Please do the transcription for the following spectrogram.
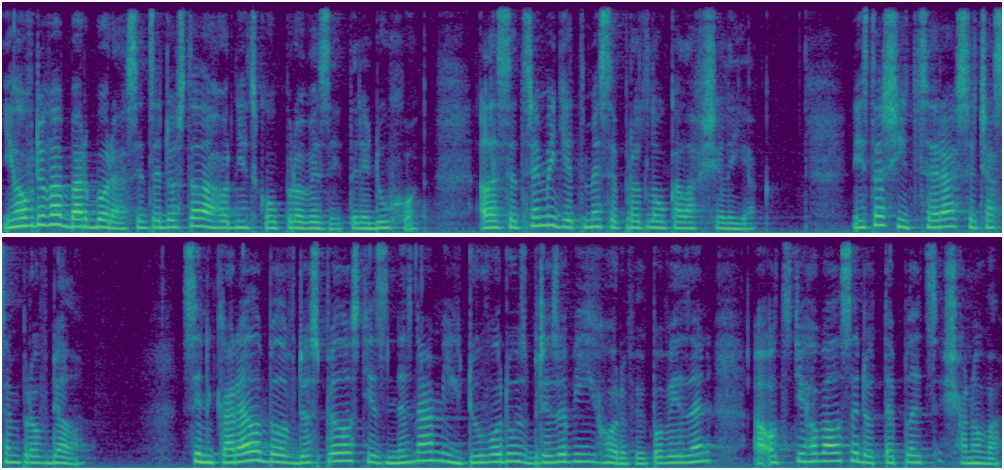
Jeho vdova Barbora sice dostala hornickou provizi, tedy důchod, ale se třemi dětmi se protloukala všelijak. Nejstarší dcera se časem provdala. Syn Karel byl v dospělosti z neznámých důvodů z Březových hor vypovězen a odstěhoval se do Teplic Šanova.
